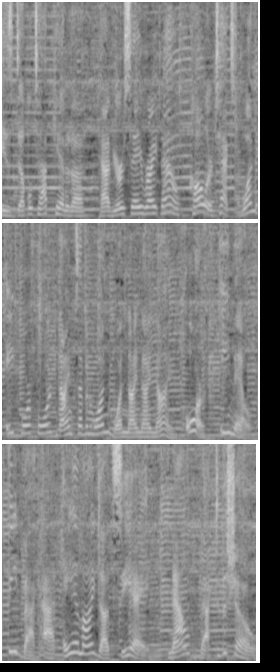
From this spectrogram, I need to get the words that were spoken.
is Double Tap Canada. Have your say right now. Call or text 1 844 971 1999 or email feedback at ami.ca. Now, back to the show.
